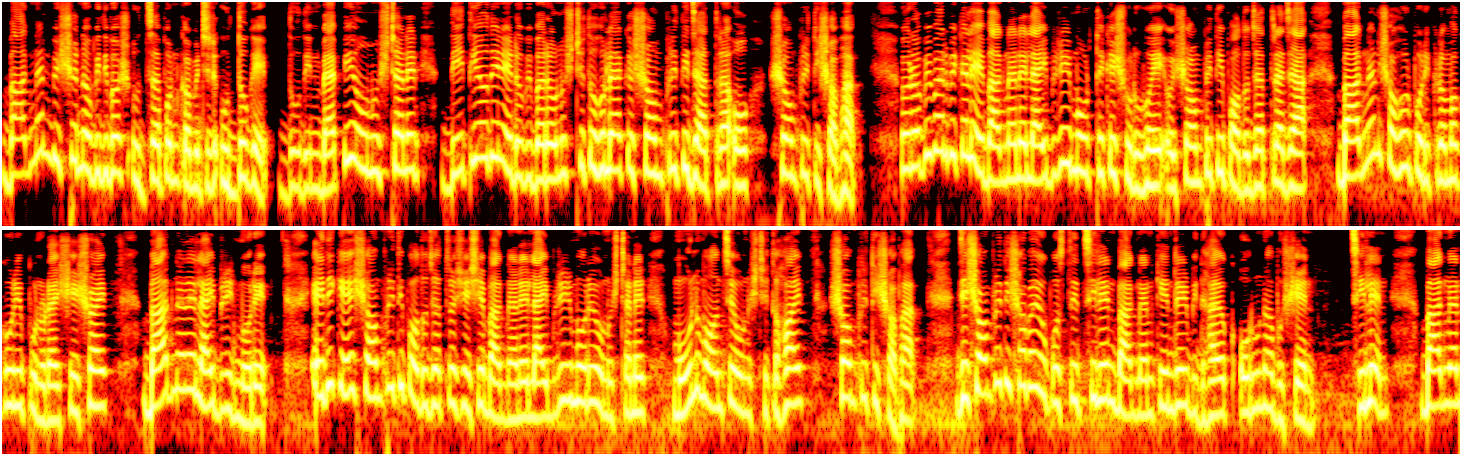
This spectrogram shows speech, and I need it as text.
বাগনান বিশ্ব নবী দিবস উদযাপন কমিটির উদ্যোগে দুদিন ব্যাপী অনুষ্ঠানের দ্বিতীয় দিনে রবিবার অনুষ্ঠিত হলো এক সম্প্রীতি যাত্রা ও সম্প্রীতি সভা। রবিবার বিকালে বাগনানের লাইব্রেরি মোড় থেকে শুরু হয়ে ওই সম্প্রীতি পদযাত্রা যা বাগনান শহর পরিক্রমা করে পুনরায় শেষ হয় বাগনানের লাইব্রেরির মোড়ে। এদিকে সম্প্রীতি পদযাত্রা শেষে বাগনানের লাইব্রেরির মোড়ে অনুষ্ঠানের মূল মঞ্চে অনুষ্ঠিত হয় সম্প্রীতি সভা। যে সম্প্রীতি সভায় উপস্থিত ছিলেন বাগনান কেন্দ্রের বিধায়ক অরুণাভ সেন। ছিলেন বাগনান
